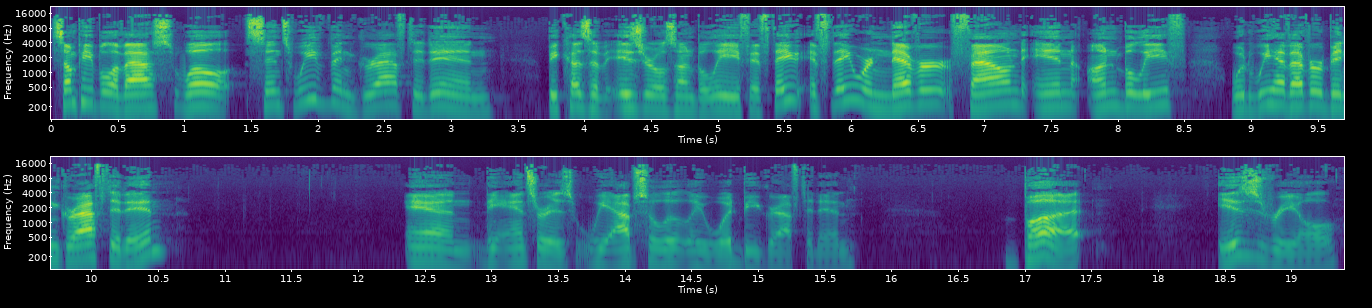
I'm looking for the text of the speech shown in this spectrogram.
Some people have asked, well, since we've been grafted in, because of Israel's unbelief. If they, if they were never found in unbelief, would we have ever been grafted in? And the answer is we absolutely would be grafted in. But Israel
